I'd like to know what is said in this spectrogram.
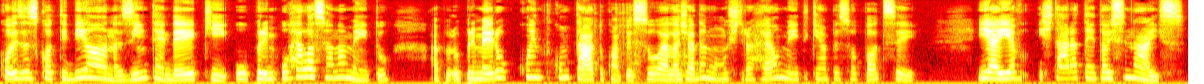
coisas cotidianas. E entender que o, o relacionamento, a, o primeiro contato com a pessoa, ela já demonstra realmente quem a pessoa pode ser. E aí é estar atento aos sinais.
